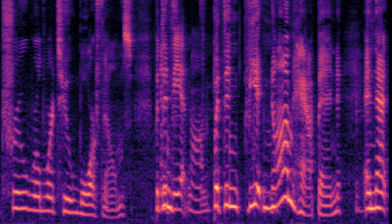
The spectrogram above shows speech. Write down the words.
true World War II war films. But In then Vietnam. but then Vietnam happened, and that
